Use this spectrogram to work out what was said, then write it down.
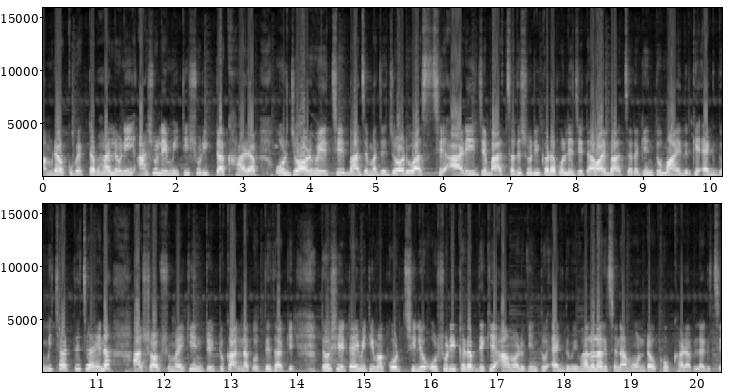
আমরাও খুব একটা ভালো নেই। আসলে মিঠির শরীরটা খারাপ। ওর জ্বর হয়েছে, মাঝে মাঝে জ্বরও আসছে। আর এই যে বাচ্চাদের শরীর খারাপ হলে যেটা হয় বাচ্চারা কিন্তু মায়েদেরকে একদমই ছাড়তে চায় না আর সব সময় কিন্তু একটু কান্না করতে থাকে। তো সেটাই মিটিমা করছিল। ওর শরীর খারাপ দেখে আমারও কিন্তু একদমই ভালো লাগছে না, মনটাও খুব খারাপ লাগছে।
